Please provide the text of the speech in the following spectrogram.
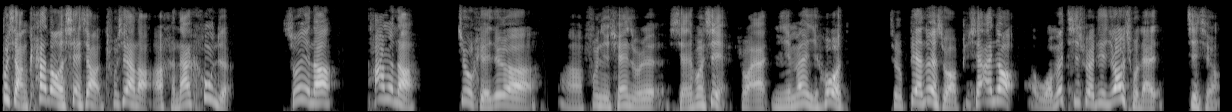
不想看到的现象出现了啊，很难控制，所以呢，他们呢。就给这个啊妇女权益组织写了封信，说哎，你们以后这个辩论时候必须按照我们提出来这些要求来进行。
